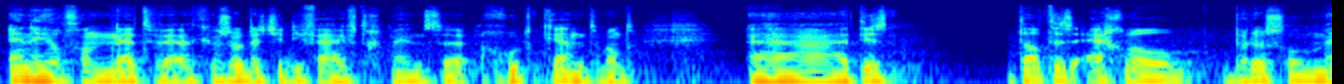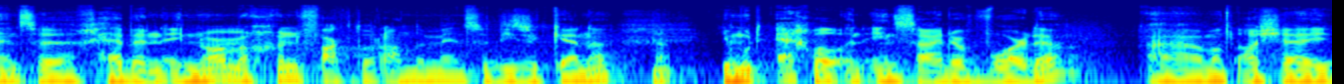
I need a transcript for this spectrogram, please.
En heel veel netwerken, zodat je die 50 mensen goed kent. Want eh, het is, dat is echt wel Brussel. Mensen hebben een enorme gunfactor aan de mensen die ze kennen. Ja. Je moet echt wel een insider worden. Eh, want als jij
